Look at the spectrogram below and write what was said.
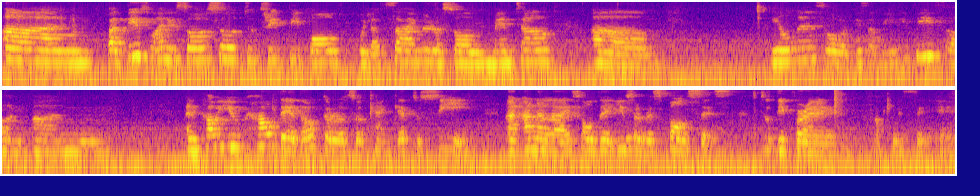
But this one is also to treat people with Alzheimer or mental um, illness or disabilities, on, and, and how you how the doctor also can get to see and analyze all the user responses to different how can I say um,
